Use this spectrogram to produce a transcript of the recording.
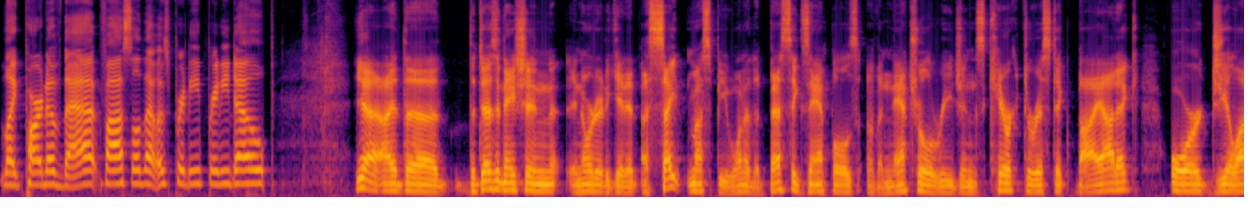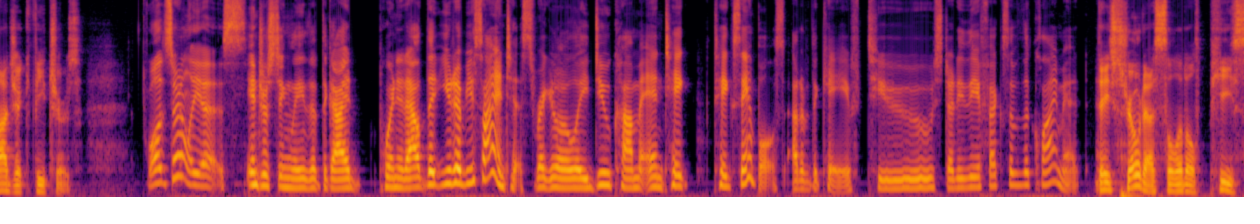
like part of that fossil that was pretty pretty dope. Yeah, I, the the designation in order to get it, a site must be one of the best examples of a natural region's characteristic biotic or geologic features. Well, it certainly is. Interestingly, that the guide pointed out that UW scientists regularly do come and take take samples out of the cave to study the effects of the climate. They showed us a little piece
